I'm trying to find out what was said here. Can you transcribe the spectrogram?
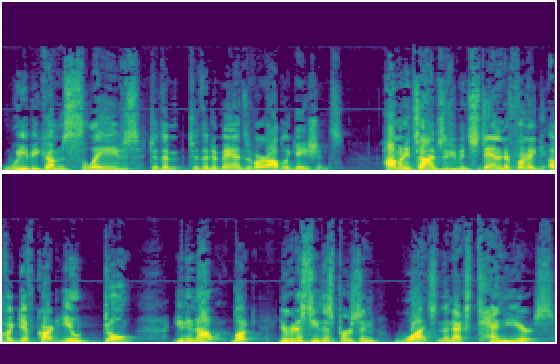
We become slaves to the, to the demands of our obligations. How many times have you been standing in front of, a gift card? You don't, you do not, look, you're going to see this person once in the next 10 years.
